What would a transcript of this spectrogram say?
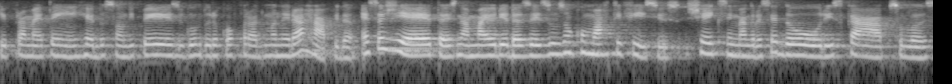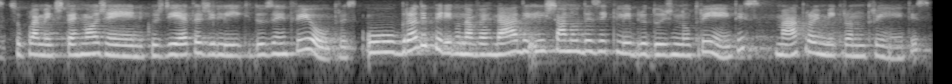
que prometem redução de peso e gordura corporal de maneira rápida. Essas dietas, na maioria das vezes, usam como artifícios shakes emagrecedores, cápsulas, suplementos termogênicos, dietas de líquidos, entre outras. O grande perigo, na verdade, está no desequilíbrio dos nutrientes, macro e micronutrientes,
